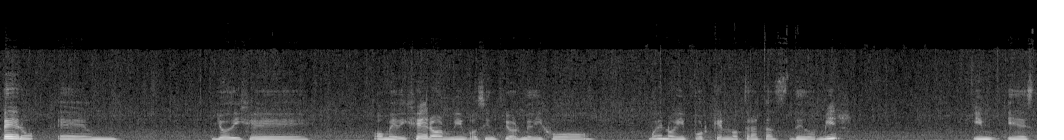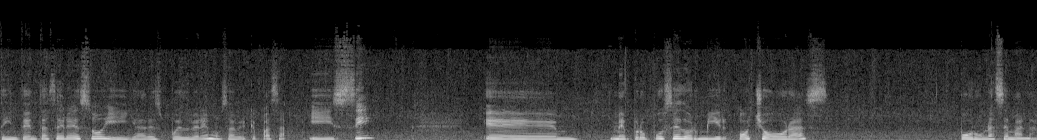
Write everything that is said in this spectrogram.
Pero em, yo dije, o me dijeron, mi voz interior me dijo, bueno, ¿y por qué no tratas de dormir? Y, este, intenta hacer eso y ya después veremos a ver qué pasa. Y sí, em, me propuse dormir ocho horas por una semana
